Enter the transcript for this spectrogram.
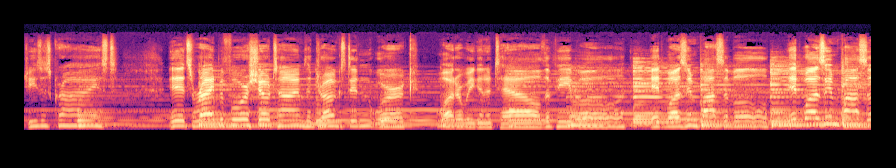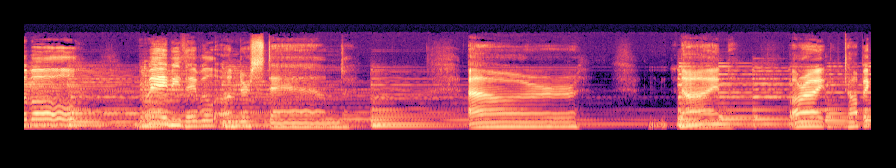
Jesus Christ. It's right before showtime, the drugs didn't work. What are we gonna tell the people? It was impossible, it was impossible. Maybe they will understand. Hour nine. All right, topic.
